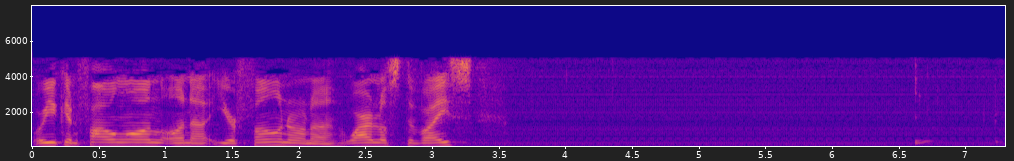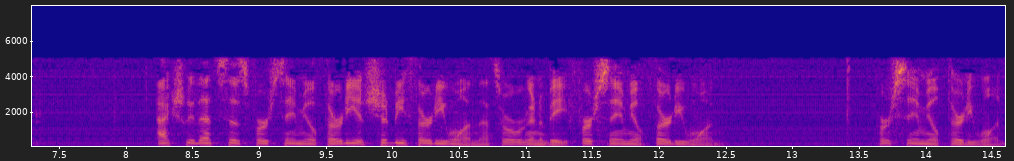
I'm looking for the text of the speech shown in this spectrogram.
Or you can follow along on a, your phone or on a wireless device. Actually, that says 1 Samuel 30. It should be 31. That's where we're going to be. 1 Samuel 31. 1 Samuel 31.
